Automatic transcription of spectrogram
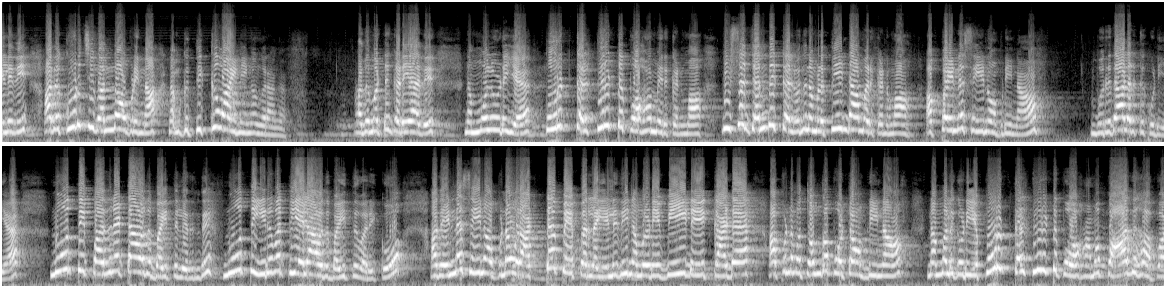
எழுதி அதை குடிச்சு வந்தோம் அப்படின்னா நமக்கு திக்குவாய் நீங்கங்கிறாங்க. அது மட்டும் கிடையாது நம்மளுடைய பொருட்கள் திருட்டு போகாம இருக்கணுமா? விஷ ஜந்துக்கள் வந்து நம்மளை தீண்டாம இருக்கணுமா? அப்ப என்ன செய்யணும் அப்படின்னா புரிதால இருக்கக்கூடிய நூத்தி பதினெட்டாவது பைத்திலிருந்து நூத்தி இருபத்தி ஏழாவது பைத்து வரைக்கும் அதை என்ன செய்யணும் அப்படின்னா ஒரு அட்டை பேப்பர்ல எழுதி நம்மளுடைய வீடு கடை அப்படி நம்ம தொங்க போட்டோம் அப்படின்னா நம்மளுடைய பொருட்கள் திருட்டு போகாம பாதுகாப்பா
